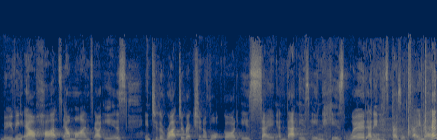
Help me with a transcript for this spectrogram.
moving our hearts, our minds, our ears into the right direction of what God is saying, and that is in His Word and in His presence. Amen.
